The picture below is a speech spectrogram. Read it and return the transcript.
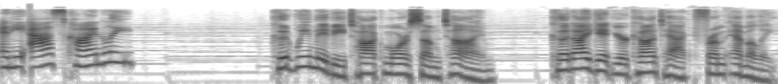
and he asked kindly, Could we maybe talk more sometime? Could I get your contact from Emily?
